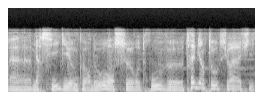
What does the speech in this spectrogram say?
Euh, merci Guillaume Cordeau. On se retrouve euh, très bientôt sur RFI.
